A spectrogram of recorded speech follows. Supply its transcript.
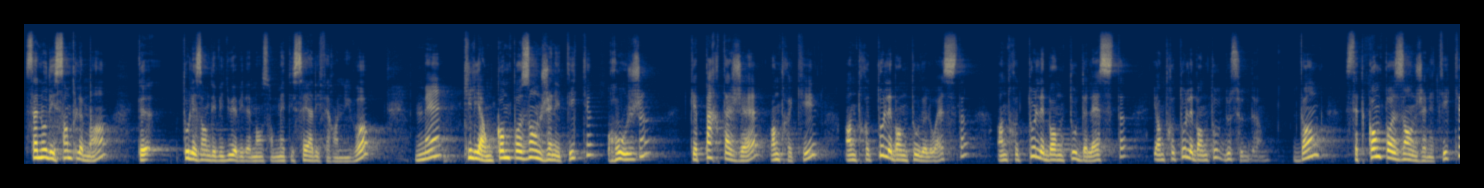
Ça nous dit simplement que tous les individus, évidemment, sont métissés à différents niveaux, mais qu'il y a un composant génétique rouge qui est partagé entre qui? Entre tous les bantous de l'Ouest, entre tous les bantous de l'Est et entre tous les bantous du Sud. Donc, cette composante génétique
